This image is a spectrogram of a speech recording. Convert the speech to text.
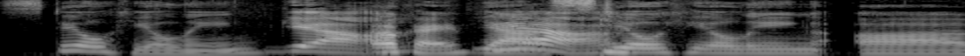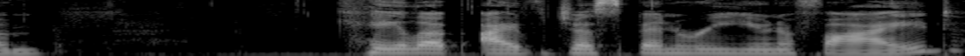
Still healing. yeah. Okay. Yeah, Yeah. still healing. Um, Caleb, I've just been reunified.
